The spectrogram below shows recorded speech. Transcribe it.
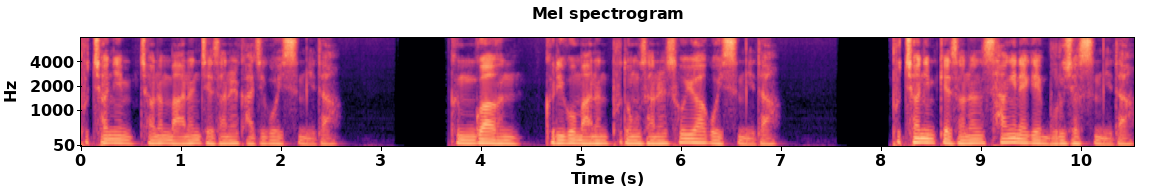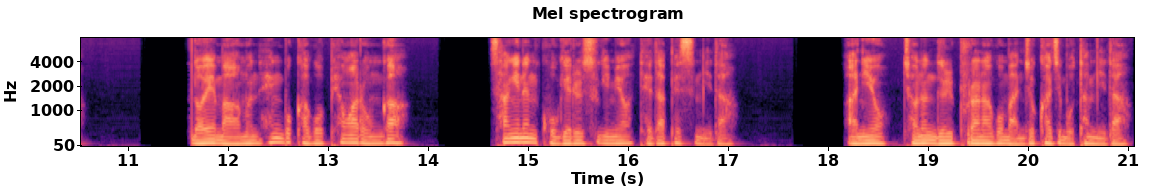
부처님, 저는 많은 재산을 가지고 있습니다. 금과 은, 그리고 많은 부동산을 소유하고 있습니다. 부처님께서는 상인에게 물으셨습니다. 너의 마음은 행복하고 평화로운가? 상인은 고개를 숙이며 대답했습니다. 아니요, 저는 늘 불안하고 만족하지 못합니다.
